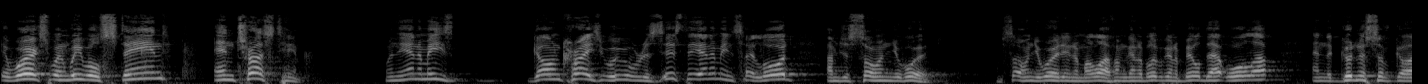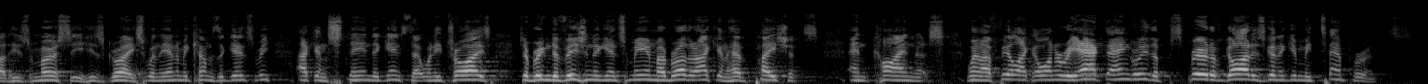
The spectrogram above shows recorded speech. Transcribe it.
It works when we will stand and trust Him. When the enemy's going crazy, we will resist the enemy and say, Lord, I'm just sowing your word. I'm sowing your word into my life. I'm going to believe we're going to build that wall up and the goodness of God, His mercy, His grace. When the enemy comes against me, I can stand against that. When he tries to bring division against me and my brother, I can have patience and kindness. When I feel like I want to react angrily, the Spirit of God is going to give me temperance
